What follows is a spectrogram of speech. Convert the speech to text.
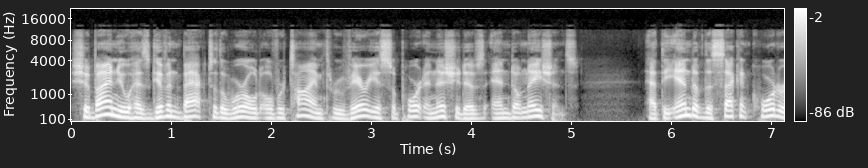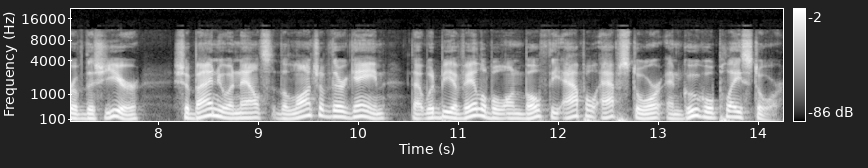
Shiba Inu has given back to the world over time through various support initiatives and donations. At the end of the second quarter of this year, Shiba Inu announced the launch of their game that would be available on both the Apple App Store and Google Play Store.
